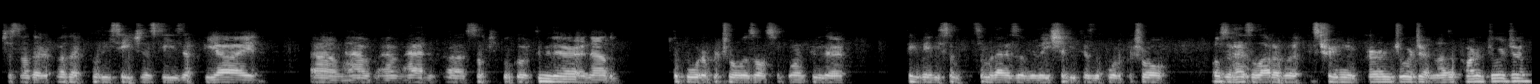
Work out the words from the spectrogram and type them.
just other other police agencies, FBI, um, have have had uh, some people go through there, and now the, the Border Patrol is also going through there. I think maybe some some of that is a relation because the Border Patrol also has a lot of uh, its training occur in Georgia and another part of Georgia,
